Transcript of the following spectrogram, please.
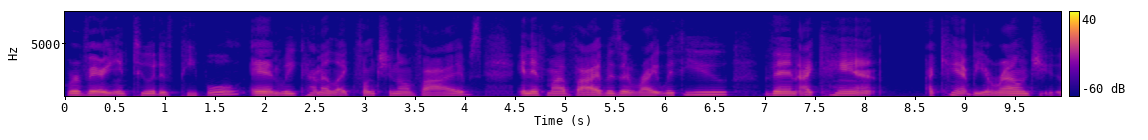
we're very intuitive people and we kind of like function on vibes. And if my vibe isn't right with you then i can't i can't be around you.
